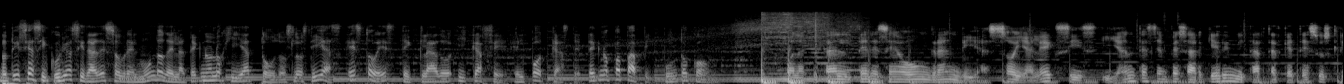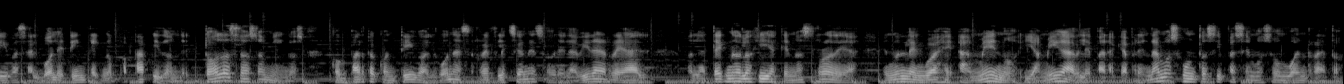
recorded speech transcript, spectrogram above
Noticias y curiosidades sobre el mundo de la tecnología todos los días. Esto es Teclado y Café, el podcast de tecnopapapi.com. Hola, ¿qué tal? Te deseo un gran día. Soy Alexis y antes de empezar quiero invitarte a que te suscribas al boletín Tecnopapapi donde todos los domingos comparto contigo algunas reflexiones sobre la vida real la tecnología que nos rodea en un lenguaje ameno y amigable para que aprendamos juntos y pasemos un buen rato,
